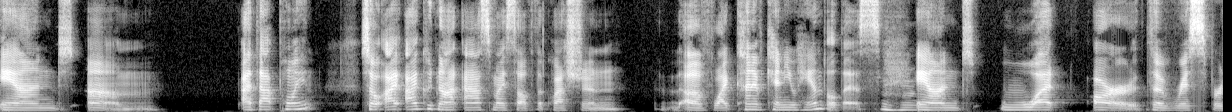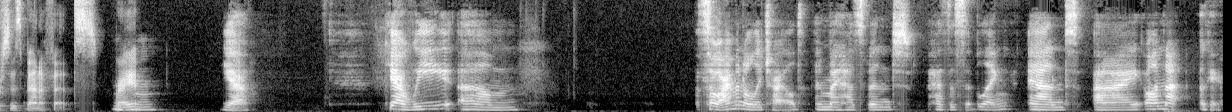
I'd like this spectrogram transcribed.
and um at that point so i i could not ask myself the question of like kind of can you handle this mm-hmm. and what are the risks versus benefits right mm-hmm. yeah yeah we um so i'm an only child and my husband has a sibling and i oh i'm not okay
